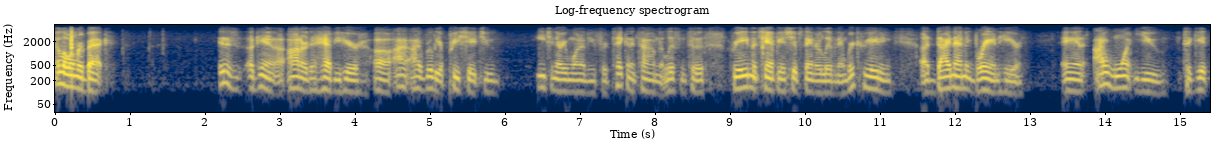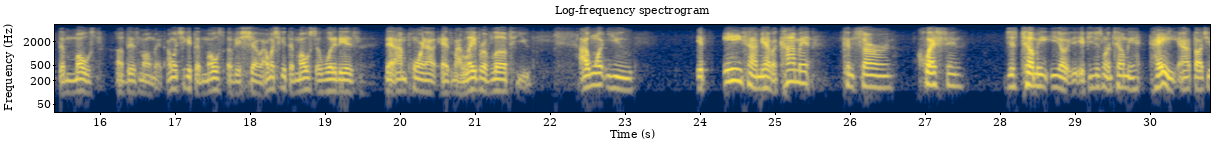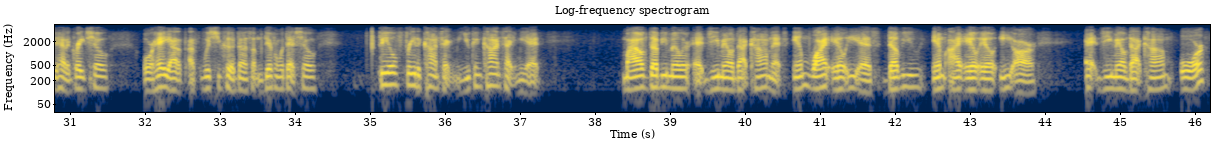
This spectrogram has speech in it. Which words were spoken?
Hello, and we're back. It is again an honor to have you here. Uh, I, I really appreciate you, each and every one of you, for taking the time to listen to the creating the championship standard living. And we're creating a dynamic brand here, and I want you to get the most of this moment. I want you to get the most of this show. I want you to get the most of what it is that I'm pouring out as my labor of love to you. I want you, if anytime you have a comment, concern, question, just tell me, you know, if you just want to tell me, hey, I thought you had a great show, or hey, I, I wish you could have done something different with that show, feel free to contact me. You can contact me at myleswmiller at gmail.com. That's M-Y-L-E-S-W-M-I-L-L-E-R at gmail.com. Or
